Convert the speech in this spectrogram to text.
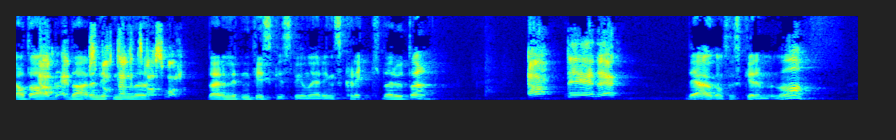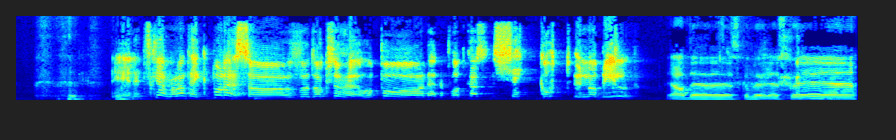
Ja, det er- ja, det er en liten- Det er en liten fiskespioneringsklikk der ute. Ja, det er det. Det er jo ganske skremmende, da. Det er litt skremmende å tenke på det. Så for dere som hører på denne podkasten, sjekk godt under bilen. Ja, det skal vi gjøre. Skal vi eh,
